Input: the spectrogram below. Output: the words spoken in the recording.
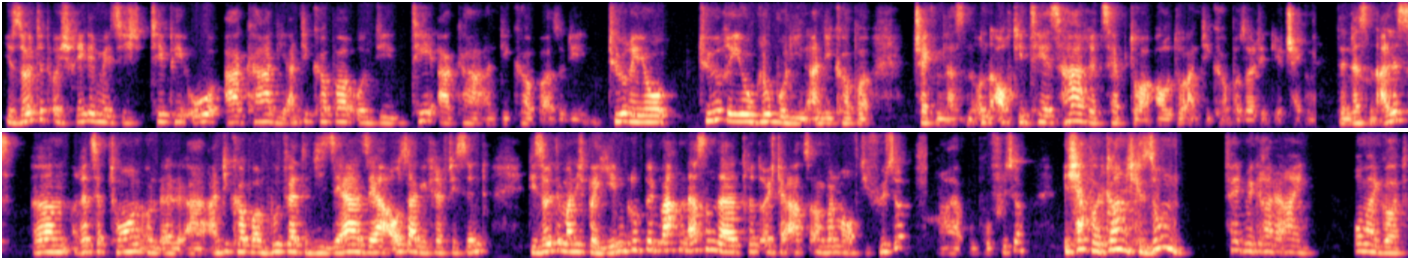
Ihr solltet euch regelmäßig TPO-AK, die Antikörper und die TAK-Antikörper, also die Thyrio, Thyreoglobulin-Antikörper checken lassen. Und auch die TSH-Rezeptor-Autoantikörper solltet ihr checken. Denn das sind alles ähm, Rezeptoren und äh, Antikörper und Blutwerte, die sehr, sehr aussagekräftig sind. Die sollte man nicht bei jedem Blutbild machen lassen. Da tritt euch der Arzt irgendwann mal auf die Füße. Ah, apropos Füße. Ich habe heute gar nicht gesungen. Fällt mir gerade ein. Oh mein Gott,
